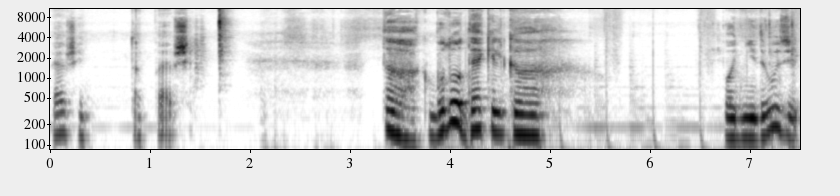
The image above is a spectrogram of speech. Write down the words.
Перший? Так, перший. Так, було декілька по одній друзі.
